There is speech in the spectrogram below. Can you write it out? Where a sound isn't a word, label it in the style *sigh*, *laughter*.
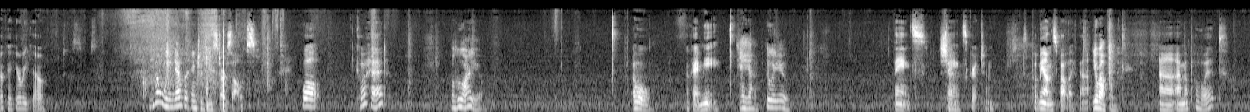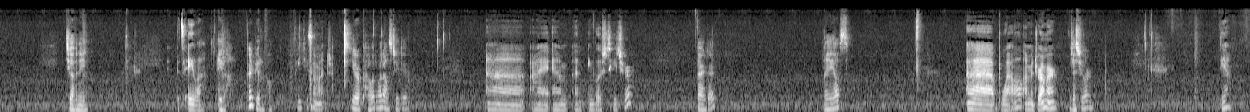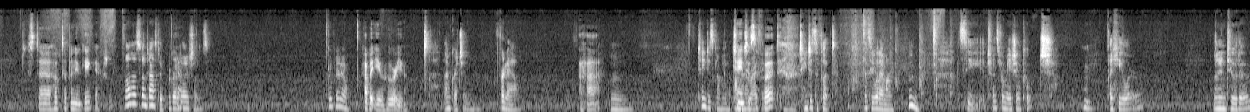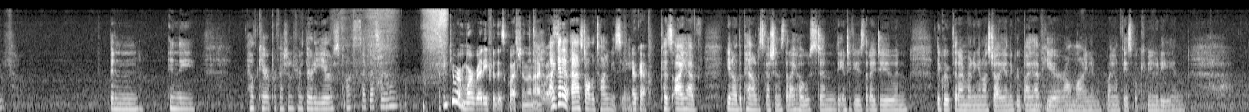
Okay, here we go. You know, we never introduced ourselves. Well, go ahead. Well, who are you? Oh, okay, me. Yeah, yeah. Who are you? Thanks. Sure. Thanks, Gretchen. Just put me on the spot like that. You're welcome. Uh, I'm a poet. Do you have a name? It's Ayla. Ayla. Very beautiful. Thank you so much. You're a poet. What else do you do? Uh, I am an English teacher. Very good. Anything else? Uh, well, I'm a drummer. Yes, you are. Yeah. Just uh, hooked up a new gig, actually. Oh, that's fantastic. Congratulations. Good for you. How about you? Who are you? I'm Gretchen. For now. Aha. Mm. Change is coming. Changes afoot. *laughs* Change is afoot. Let's see, what am I? Hmm. Let's see, a transformation coach, Hmm. a healer, an intuitive, been in the healthcare profession for 30 years plus, I guess now. I think you were more ready for this question than I was. I get it asked all the time, you see. Okay. because I have, you know, the panel discussions that I host and the interviews that I do and the group that I'm running in Australia and the group I have here online and my own Facebook community and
